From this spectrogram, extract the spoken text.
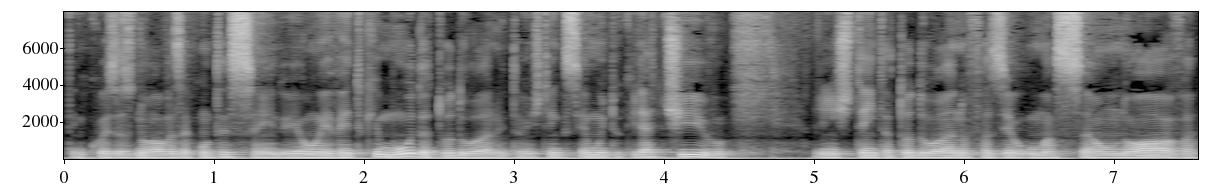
Tem coisas novas acontecendo e é um evento que muda todo ano, então a gente tem que ser muito criativo. A gente tenta todo ano fazer alguma ação nova,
